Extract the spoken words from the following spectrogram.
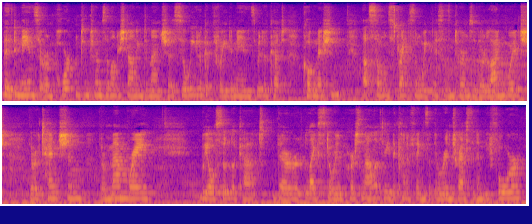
the domains that are important in terms of understanding dementia. So we look at three domains. We look at cognition, that's someone's strengths and weaknesses in terms of their language, their attention, their memory. We also look at their life story and personality, the kind of things that they were interested in before,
